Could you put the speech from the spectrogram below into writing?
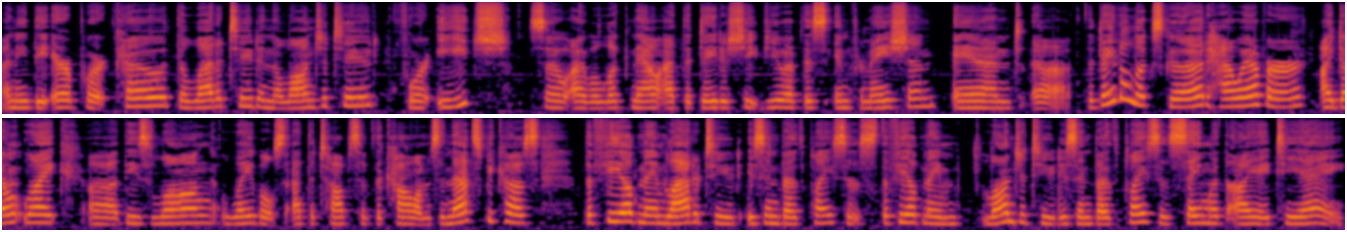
I need the airport code, the latitude and the longitude for each. So I will look now at the data sheet view of this information and uh, the data looks good. However, I don't like uh, these long labels at the tops of the columns and that's because the field name latitude is in both places. The field name longitude is in both places. Same with IATA.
